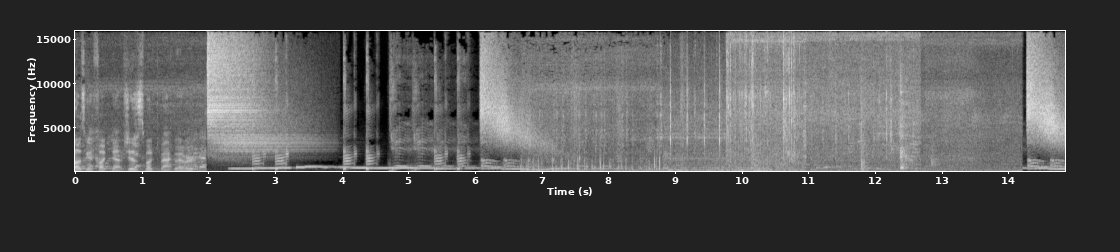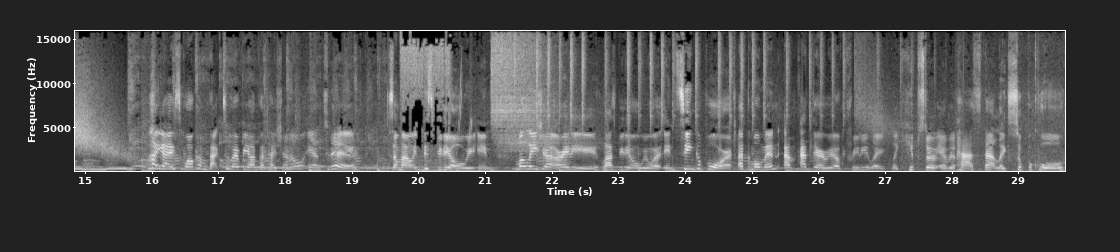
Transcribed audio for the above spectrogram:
Mo's getting fucked up. She doesn't smoke tobacco ever. Hi guys, welcome back to our Beyond Pad Thai channel and today somehow in this video we're in Malaysia already. Last video we were in Singapore. At the moment I'm at the area pretty like like hipster area past that like super cool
